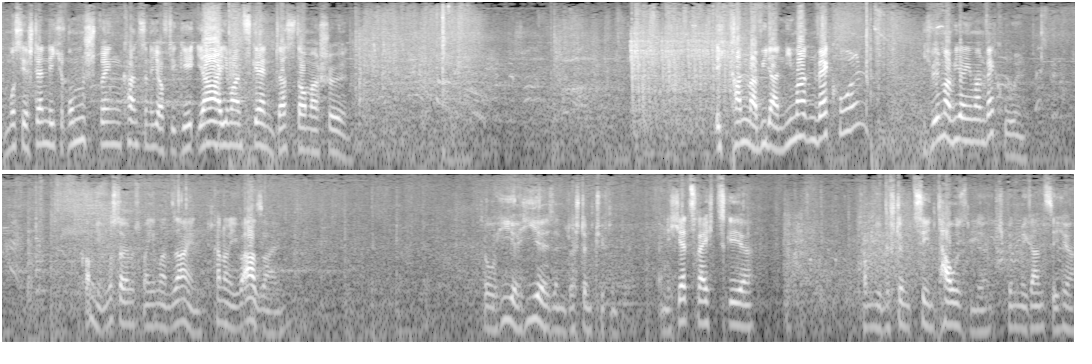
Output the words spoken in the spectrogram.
Du musst hier ständig rumspringen, kannst du nicht auf die G... Ja, jemand scannt, das ist doch mal schön. Ich kann mal wieder niemanden wegholen? Ich will mal wieder jemanden wegholen. Komm, hier muss doch mal jemand sein. Kann doch nicht wahr sein. So, hier, hier sind bestimmt Typen. Wenn ich jetzt rechts gehe, kommen hier bestimmt Zehntausende. Ich bin mir ganz sicher.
